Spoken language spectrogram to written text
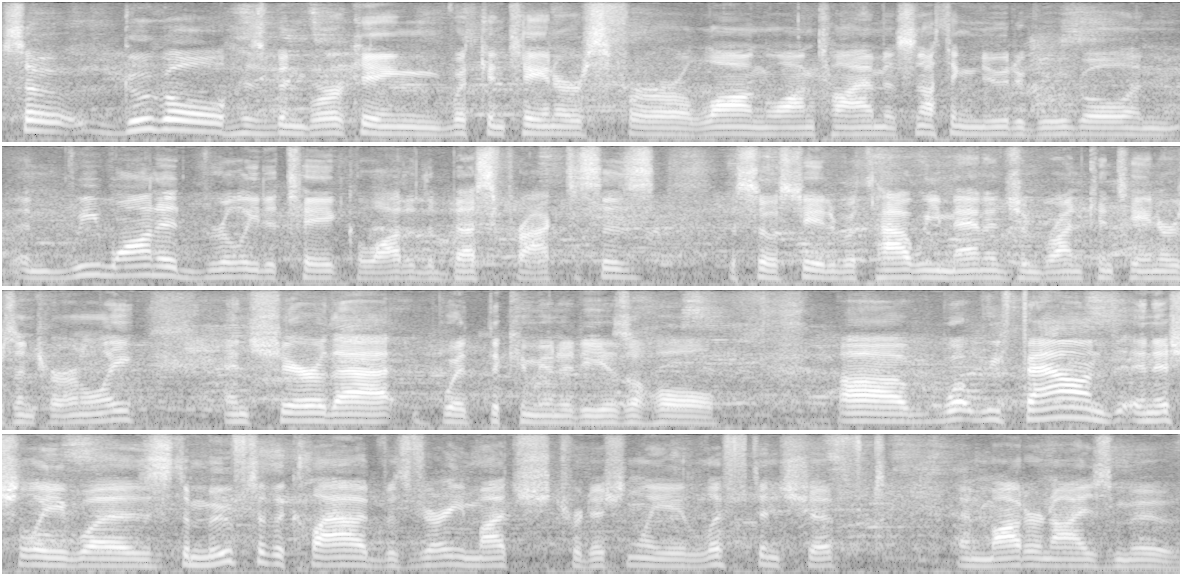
So Google has been working with containers for a long, long time. It's nothing new to Google, and, and we wanted really to take a lot of the best practices associated with how we manage and run containers internally and share that with the community as a whole. Uh, what we found initially was the move to the cloud was very much traditionally a lift and shift and modernized move.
